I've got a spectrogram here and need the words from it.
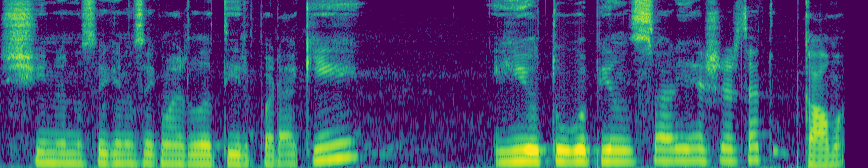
China, não sei o que, não sei o que mais. Latir para aqui. E eu estou a pensar e esta está tudo. Calma.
